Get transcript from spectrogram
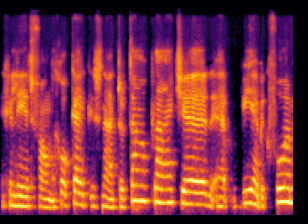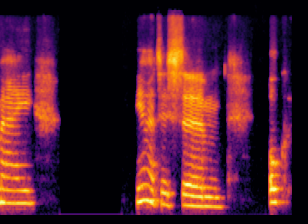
geleerd van, goh, kijk eens naar het totaalplaatje. Wie heb ik voor mij? Ja, het is um, ook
